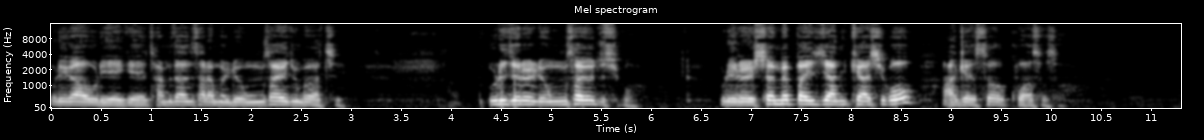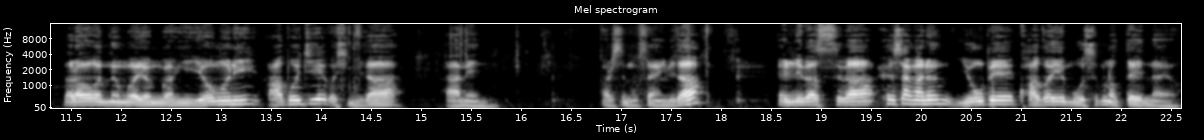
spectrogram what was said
우리가 우리에게 잘못한 사람을 용서해 준 것 같이, 우리 죄를 용서해 주시고, 우리를 시험에 빠지지 않게 하시고, 악에서 구하소서. 나라와 권능과 영광이 영원히 아버지의 것입니다. 아멘. 말씀 묵상입니다. 엘리바스가 회상하는 욥의 과거의 모습은 어떠했나요?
